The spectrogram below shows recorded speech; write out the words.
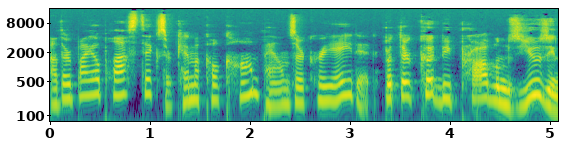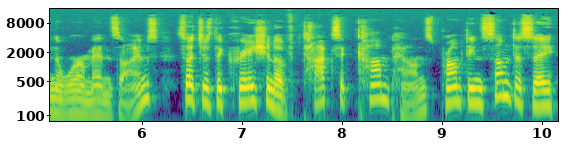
other bioplastics or chemical compounds are created. But there could be problems using the worm enzymes, such as the creation of toxic compounds, prompting some to say,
